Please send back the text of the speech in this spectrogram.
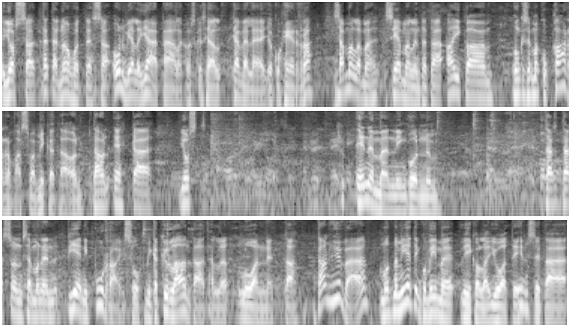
jossa tätä nauhoitteessa on vielä jää päällä, koska siellä kävelee joku herra. Samalla mä siemailen tätä aikaa, onko se maku karvas vai mikä tää on? Tää on ehkä just enemmän niin kuin tässä täs on semmoinen pieni puraisu, mikä kyllä antaa tälle luonnetta. Tämä on hyvää, mutta mä mietin, kun viime viikolla juotiin sitä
